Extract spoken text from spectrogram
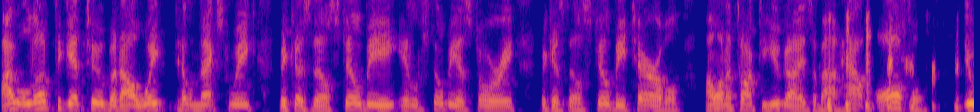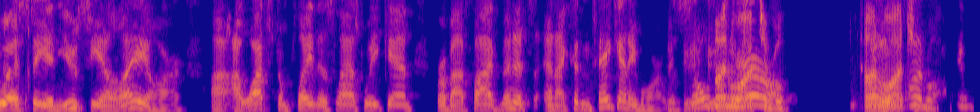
I will love to get to, but I'll wait till next week because there'll still be it'll still be a story because they'll still be terrible. I want to talk to you guys about how awful USC and UCLA are. Uh, I watched them play this last weekend for about five minutes, and I couldn't take anymore. It was so unwatchable, terrible. unwatchable. Oh, un-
